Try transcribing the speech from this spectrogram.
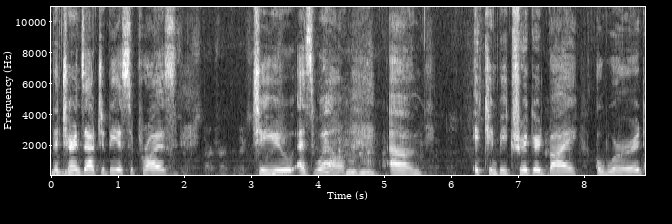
that Mm-hmm. turns out to be a surprise to you as well. Mm-hmm. Um, it can be triggered by a word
